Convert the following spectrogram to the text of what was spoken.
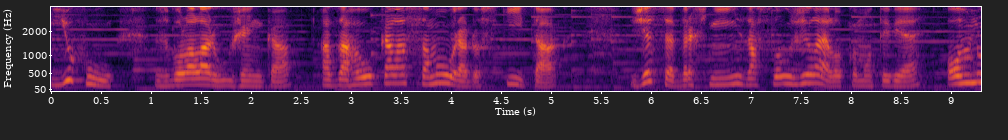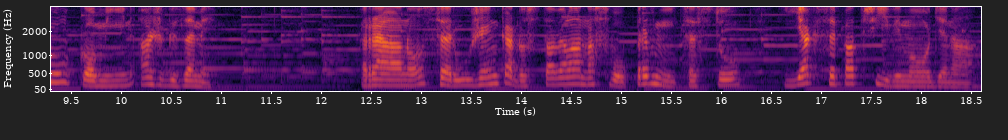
Juchů, zvolala růženka a zahoukala samou radostí tak, že se vrchní zasloužilé lokomotivě ohnul komín až k zemi. Ráno se růženka dostavila na svou první cestu, jak se patří vymóděná.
